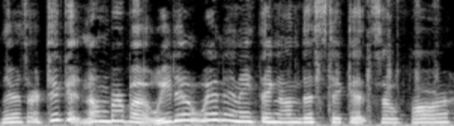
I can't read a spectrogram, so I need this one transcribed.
There's our ticket number, but we didn't win anything on this ticket so far.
